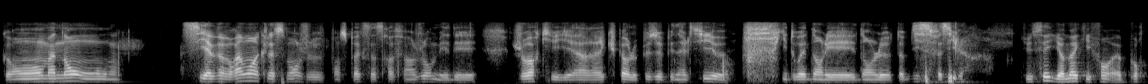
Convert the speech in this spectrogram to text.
Quand maintenant on s'il y avait vraiment un classement, je pense pas que ça sera fait un jour, mais des joueurs qui récupèrent le plus de pénalty, euh, il doit être dans les dans le top 10 facile. Tu sais, il y en a qui font euh, pour,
